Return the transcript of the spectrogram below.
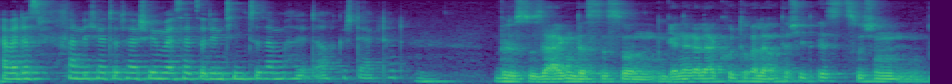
Aber das fand ich halt total schön, weil es halt so den Teamzusammenhalt auch gestärkt hat. Mhm. Würdest du sagen, dass das so ein genereller kultureller Unterschied ist zwischen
